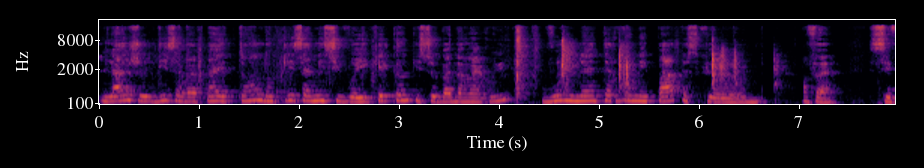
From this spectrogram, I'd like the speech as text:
Là, je le dis, ça va pas être tendre. Donc, les amis, si vous voyez quelqu'un qui se bat dans la rue, vous n'intervenez pas parce que, enfin, c'est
